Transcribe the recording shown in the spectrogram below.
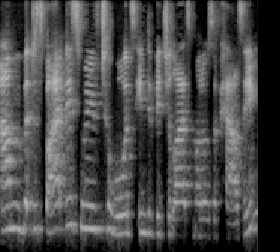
Um, but despite this move towards individualised models of housing,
